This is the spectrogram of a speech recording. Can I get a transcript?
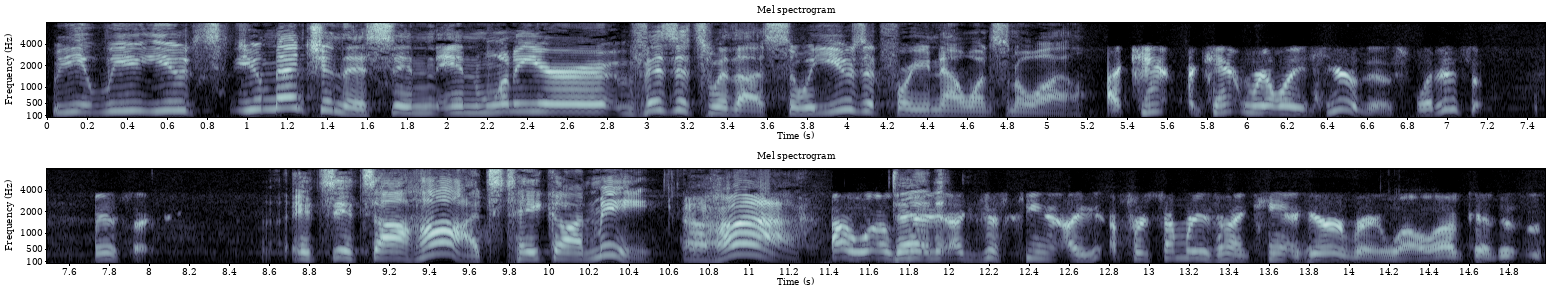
We, we, you, you mentioned this in, in one of your visits with us, so we use it for you now once in a while. I can't I can't really hear this. What is it? What is it? It's it's aha. It's take on me. Aha. Oh, okay. I just can't. I, for some reason, I can't hear it very well. Okay, this is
